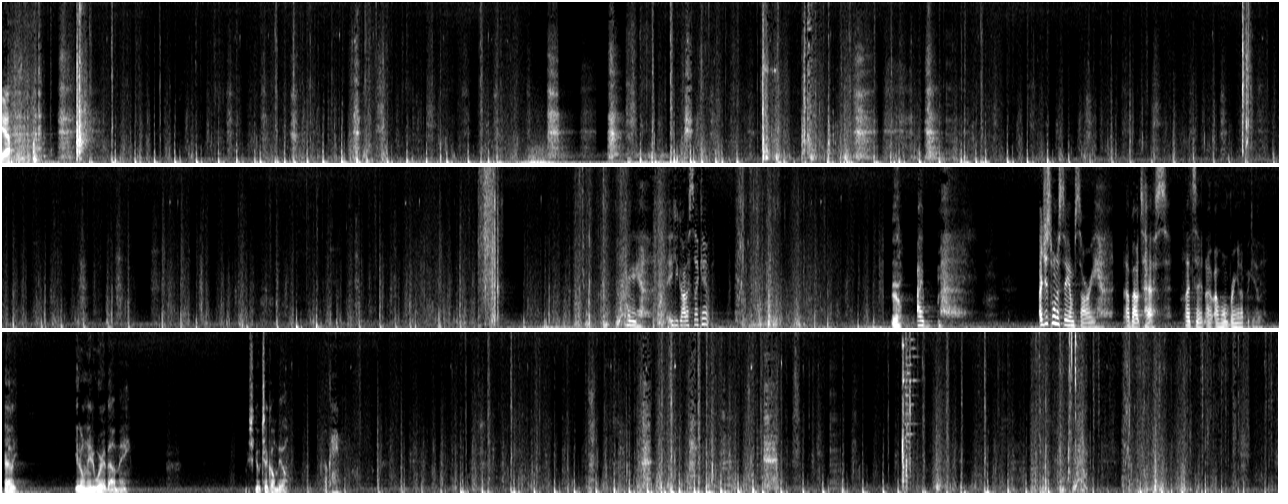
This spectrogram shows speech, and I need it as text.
Yeah. Hey, you got a second? Yeah. I... I just want to say I'm sorry about Tess. That's it. I, I won't bring it up again. Ellie, you don't need to worry about me. We should go check on Bill. Okay.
